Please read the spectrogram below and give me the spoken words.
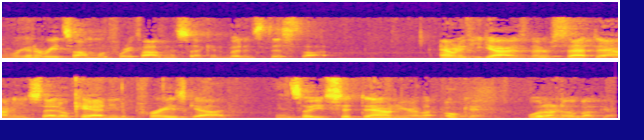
and we're going to read Psalm 145 in a second, but it's this thought. How many of you guys have ever sat down and you said, okay, I need to praise God? And so you sit down and you're like, okay, what do I know about God?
